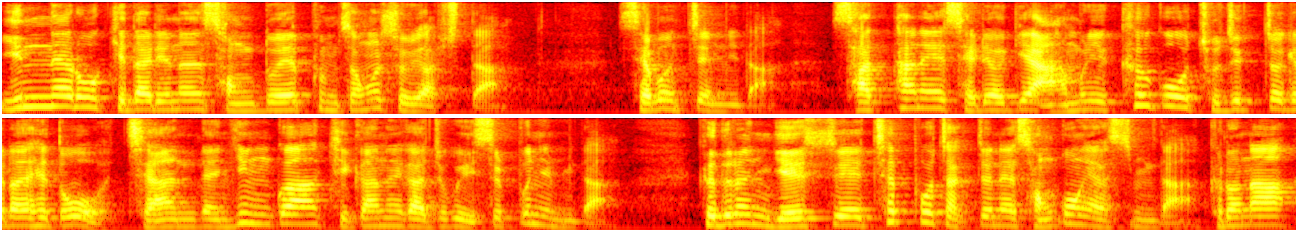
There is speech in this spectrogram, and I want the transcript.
인내로 기다리는 성도의 품성을 소유합시다. 세 번째입니다. 사탄의 세력이 아무리 크고 조직적이라 해도 제한된 힘과 기간을 가지고 있을 뿐입니다. 그들은 예수의 체포 작전에 성공하였습니다. 그러나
